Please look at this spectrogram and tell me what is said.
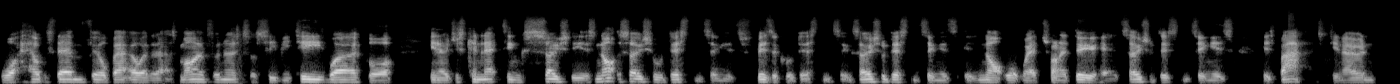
what helps them feel better, whether that's mindfulness or CBT work or you know just connecting socially. It's not social distancing it's physical distancing. Social distancing is, is not what we're trying to do here. Social distancing is is bad you know and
